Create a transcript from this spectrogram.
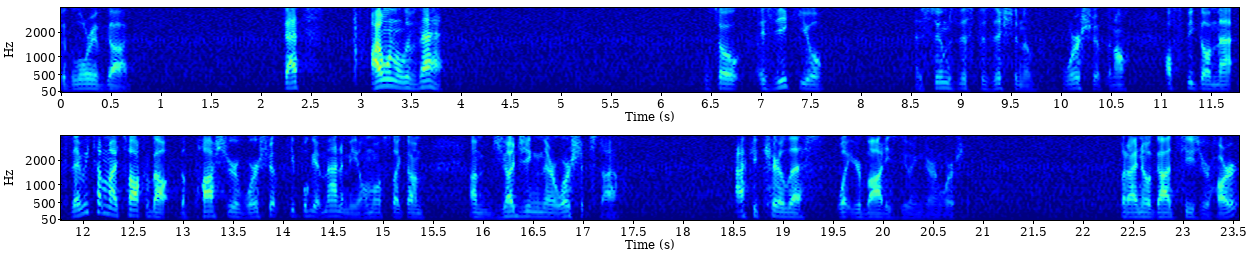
the glory of God. That's, I want to live that. And so Ezekiel assumes this position of worship, and I'll, I'll speak on that because every time I talk about the posture of worship, people get mad at me, almost like I'm, I'm judging their worship style. I could care less what your body's doing during worship. But I know God sees your heart.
